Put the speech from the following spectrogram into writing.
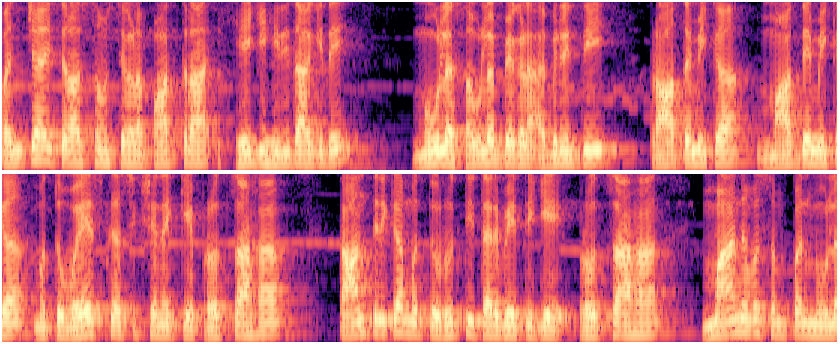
ಪಂಚಾಯತ್ ರಾಜ್ ಸಂಸ್ಥೆಗಳ ಪಾತ್ರ ಹೇಗೆ ಹಿರಿದಾಗಿದೆ? ಮೂಲ ಸೌಲಭ್ಯಗಳ ಅಭಿವೃದ್ಧಿ, ಪ್ರಾಥಮಿಕ, ಮಾಧ್ಯಮಿಕ ಮತ್ತು ವಯಸ್ಕ ಶಿಕ್ಷಣಕ್ಕೆ ಪ್ರೋತ್ಸಾಹ, ತಾಂತ್ರಿಕ ಮತ್ತು ವೃತ್ತಿ ತರಬೇತಿಗೆ ಪ್ರೋತ್ಸಾಹ, ಮಾನವ ಸಂಪನ್ಮೂಲ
